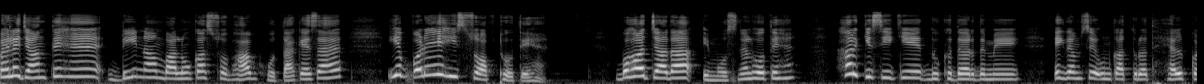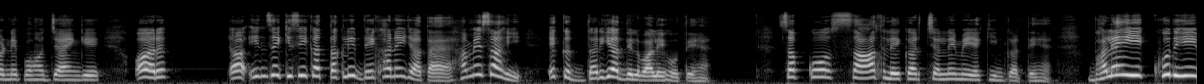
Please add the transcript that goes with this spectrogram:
पहले जानते हैं डी नाम वालों का स्वभाव होता कैसा है। ये बड़े ही सॉफ्ट होते हैं। बहुत ज़्यादा इमोशनल होते हैं। हर किसी के दुख दर्द में एकदम से उनका तुरंत हेल्प करने पहुँच जाएँगे और इनसे किसी का तकलीफ़ देखा नहीं जाता है। हमेशा ही एक दरिया दिल वाले होते हैं। सबको साथ लेकर चलने में यकीन करते हैं। भले ही खुद ही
